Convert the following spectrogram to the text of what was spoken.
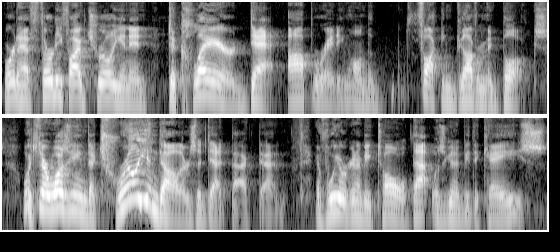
we're going to have 35 trillion in declared debt operating on the fucking government books, which there wasn't even a trillion dollars of debt back then. If we were going to be told that was going to be the case,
